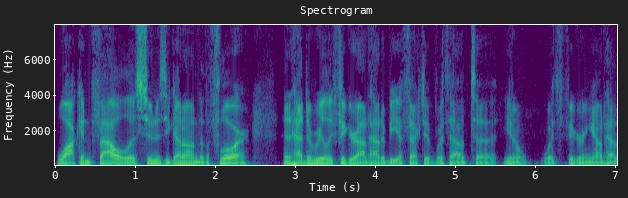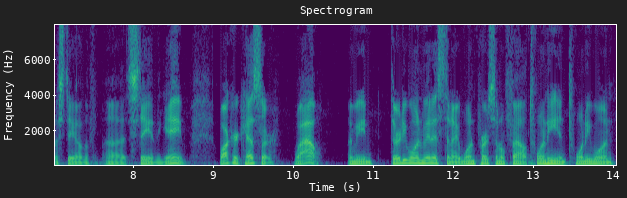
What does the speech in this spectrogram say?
walking foul as soon as he got onto the floor and had to really figure out how to be effective without uh, you know with figuring out how to stay on the uh, stay in the game. Walker Kessler, wow. I mean, 31 minutes tonight, one personal foul, 20 and 21.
